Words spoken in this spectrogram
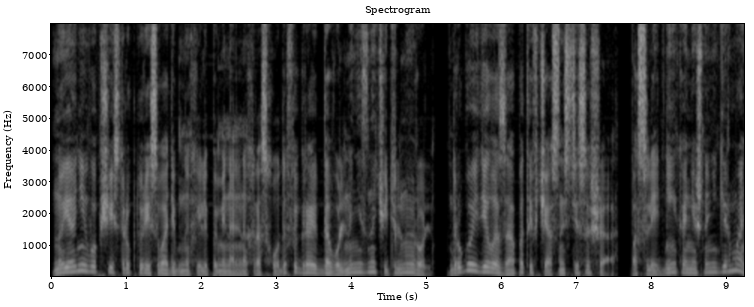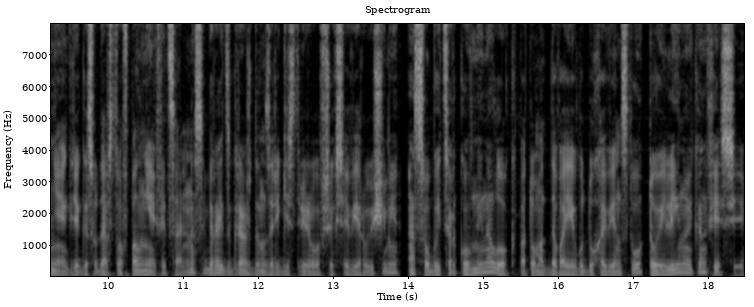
Но и они в общей структуре свадебных или поминальных расходов играют довольно незначительную роль. Другое дело Запад и в частности США. Последние, конечно, не Германия, где государство вполне официально собирает с граждан, зарегистрировавшихся верующими, особый церковный налог, потом отдавая его духовенству той или иной конфессии.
